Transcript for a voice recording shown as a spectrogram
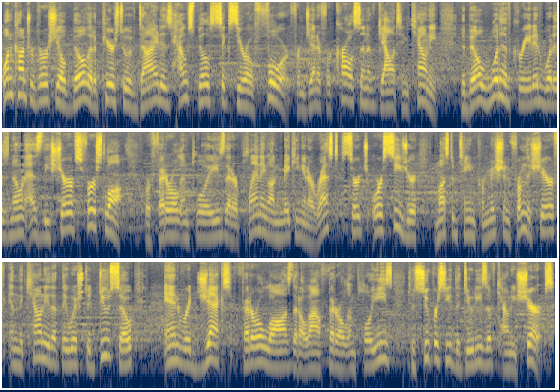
One controversial bill that appears to have died is House Bill 604 from Jennifer Carlson of Gallatin County. The bill would have created what is known as the Sheriff's First Law, where federal employees that are planning on making an arrest, search, or seizure must obtain permission from the sheriff in the county that they wish to do so and rejects federal laws that allow federal employees to supersede the duties of county sheriffs.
